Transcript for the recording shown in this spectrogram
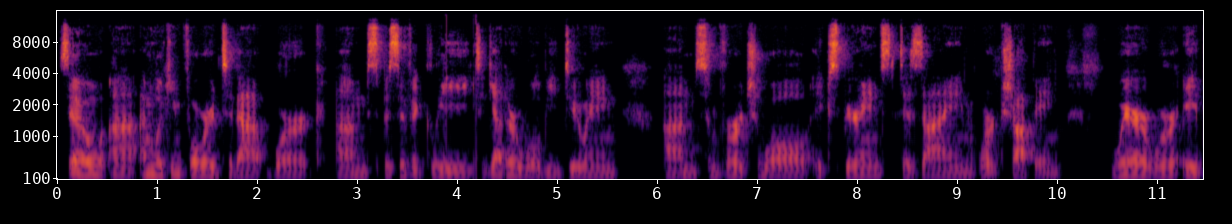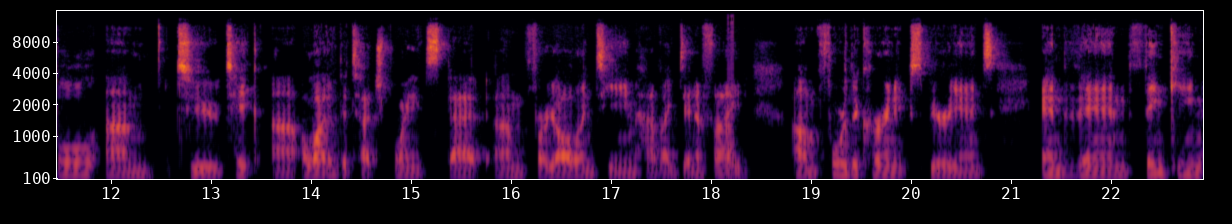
So uh, I'm looking forward to that work. Um, specifically, together we'll be doing um, some virtual experience design workshopping where we're able um, to take uh, a lot of the touch points that um, Faryal and team have identified um, for the current experience and then thinking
